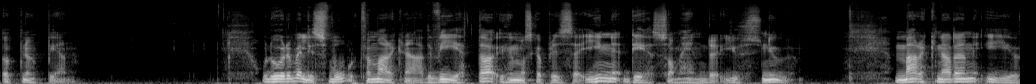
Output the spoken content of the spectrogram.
upp igen. Och då är det väldigt svårt för marknaden att veta hur man ska prisa in det som händer just nu. Marknaden är ju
